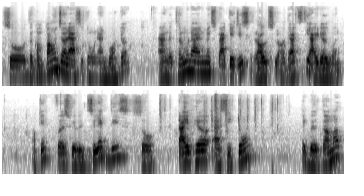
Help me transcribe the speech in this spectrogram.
So the compounds are acetone and water and the thermodynamics package is Raoult's law. That's the ideal one. Okay. First we will select this so type here acetone. It will come up.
